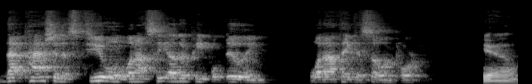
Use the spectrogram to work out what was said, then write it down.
that passion is fueled when I see other people doing what I think is so important. Yeah.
